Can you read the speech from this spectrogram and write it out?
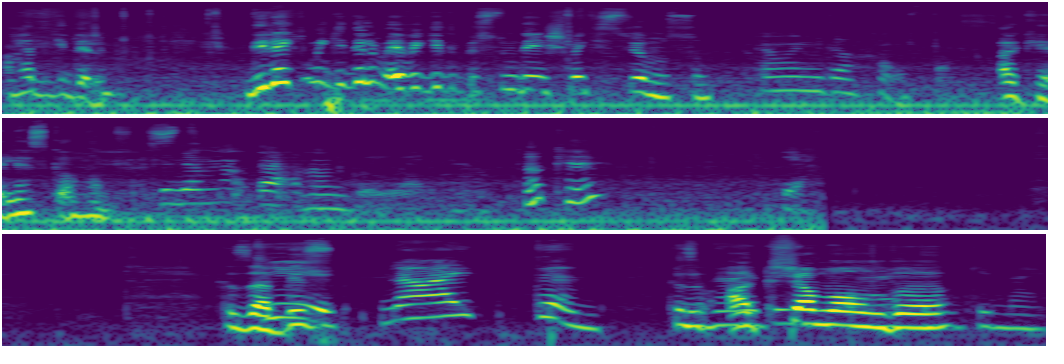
Hadi gidelim. Direkt mi gidelim eve gidip üstünü değişmek istiyor musun? I want to go home first. Okay, let's go home first. Because I'm not that hungry right now. Okay. Yeah. Kızlar biz Günaydın. Kızım, Günaydın, akşam oldu. Günaydın.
